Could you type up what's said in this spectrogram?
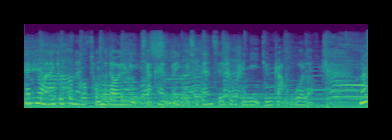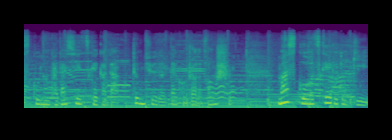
大家听完了之后呢，从头到尾捋一下，看里面有一些单词是不是你已经掌握了。マスクの正しいつけ方，正确的戴口罩的方式。マスクをつけるとき、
